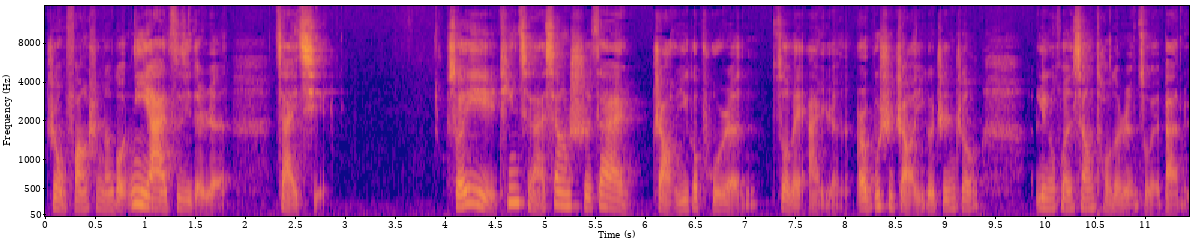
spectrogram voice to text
这种方式，能够溺爱自己的人在一起。所以听起来像是在。找一个仆人作为爱人，而不是找一个真正灵魂相投的人作为伴侣。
